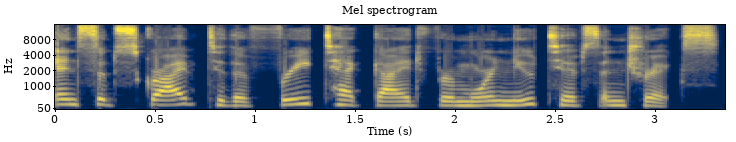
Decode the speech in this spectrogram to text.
and subscribe to the free tech guide for more new tips and tricks.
